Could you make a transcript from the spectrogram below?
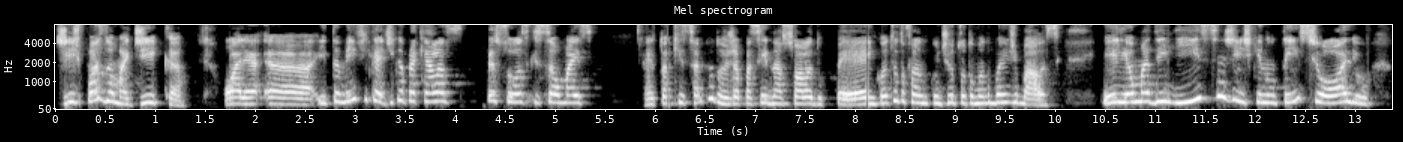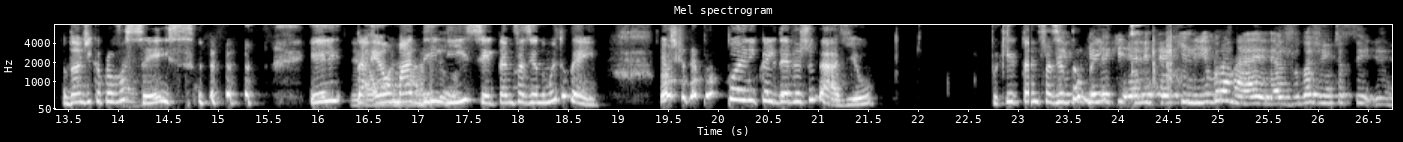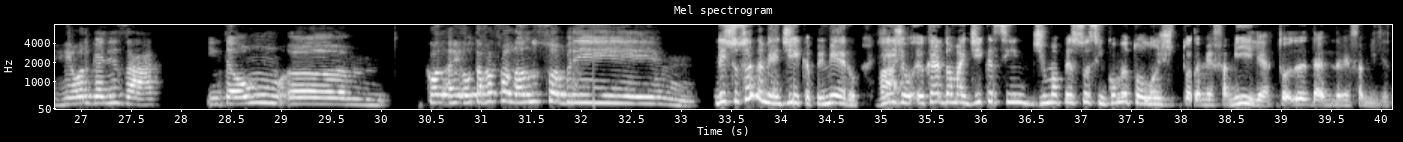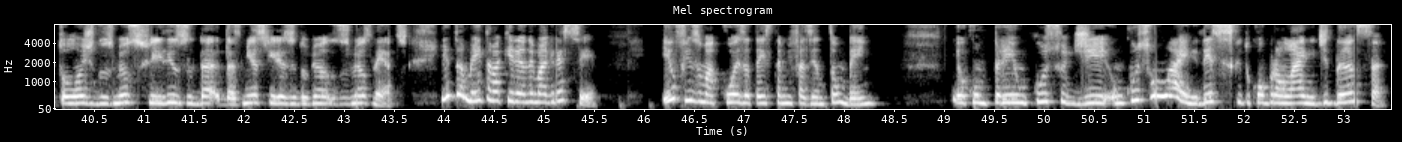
Gente, posso dar uma dica? Olha, uh, e também fica a dica para aquelas pessoas que são mais. Eu tô aqui, sabe que eu, tô? eu já passei na sola do pé. Enquanto eu tô falando contigo, eu tô tomando banho de balance. Ele é uma delícia, gente. Quem não tem esse óleo, vou dar uma dica para vocês. ele, tá, é, é uma delícia, ele tá me fazendo muito bem. Eu acho que até pro pânico ele deve ajudar, viu? Porque ele tá me fazendo Sim, tão bem. Ele, ele equilibra, né? Ele ajuda a gente a se reorganizar. Então, eu estava falando sobre. Deixa eu só dar minha dica primeiro. Gente, eu, quero dar uma dica assim de uma pessoa assim, como eu tô longe de toda a minha família, toda da, da minha família, tô longe dos meus filhos, da, das minhas filhas e do meu, dos meus netos. E também estava querendo emagrecer. Eu fiz uma coisa, Thaís está me fazendo tão bem. Eu comprei um curso de um curso online, desses que tu compra online de dança.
